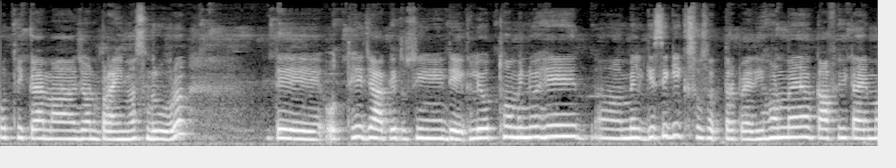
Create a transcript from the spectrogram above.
ਉੱਥੇ ਇੱਕ ਐਮਾਜ਼ਨ ਪ੍ਰਾਈਮ ਆ ਸੰਗਰੂਰ। ਤੇ ਉੱਥੇ ਜਾ ਕੇ ਤੁਸੀਂ ਦੇਖ ਲਿਓ। ਉੱਥੋਂ ਮੈਨੂੰ ਇਹ ਮਿਲ ਗਈ ਸੀਗੀ 170 ਰੁਪਏ ਦੀ। ਹੁਣ ਮੈਂ ਕਾਫੀ ਟਾਈਮ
